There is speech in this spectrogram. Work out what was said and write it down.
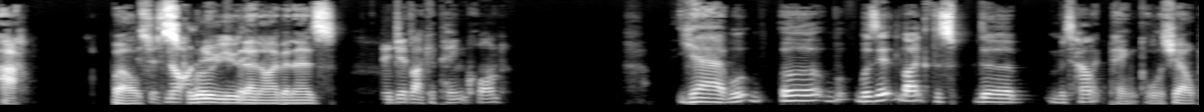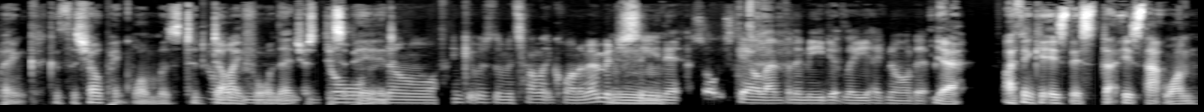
Ah. Well, It's just not screw you thing. then, Ibanez. They did like a pink one. Yeah, well, uh, was it like the the metallic pink or the shell pink? Because the shell pink one was to die for, and then it just disappeared. No, I think it was the metallic one. I remember just Mm. seeing it, I saw the scale length, and immediately ignored it. Yeah, I think it is this. That is that one,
